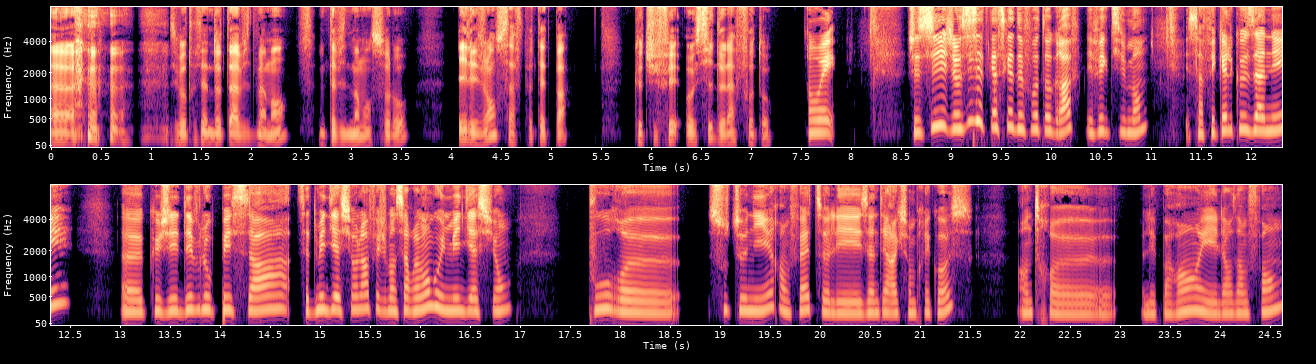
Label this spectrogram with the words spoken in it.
euh, psychomotricienne de ta vie de maman, de ta vie de maman solo. Et les gens savent peut-être pas que tu fais aussi de la photo. Oui. J'ai aussi cette casquette de photographe, effectivement. Ça fait quelques années euh, que j'ai développé ça, cette médiation-là. En fait, je m'en sers vraiment comme une médiation pour euh, soutenir en fait les interactions précoces entre euh, les parents et leurs enfants,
